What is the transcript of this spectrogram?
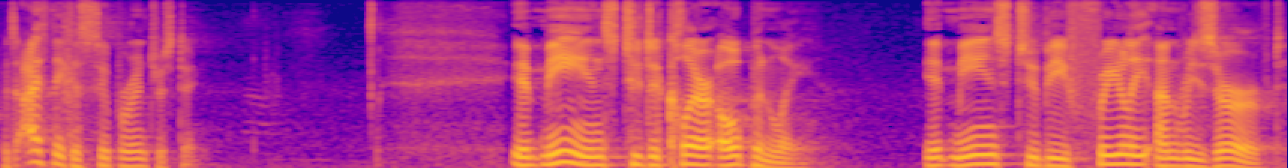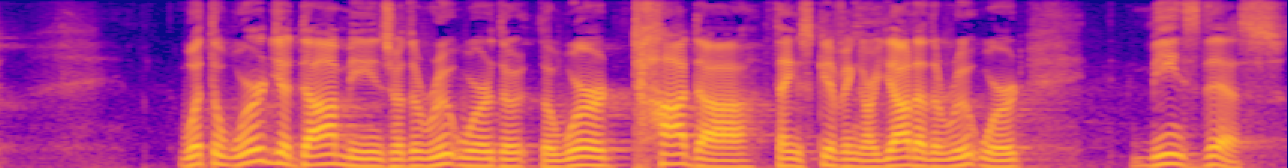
which I think is super interesting. It means to declare openly, it means to be freely unreserved. What the word yada means, or the root word, the, the word todah, thanksgiving, or yada, the root word, means this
